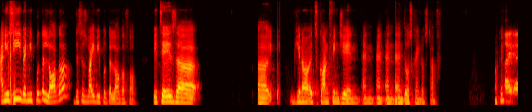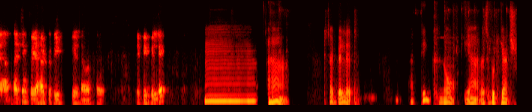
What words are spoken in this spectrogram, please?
And you see when we put the logger, this is why we put the logger for. It says uh, uh, you know it's conf engine and and and and those kind of stuff. Okay? I uh, i think we have to rebuild our code. Did we build it? Mm, ah did i build it? I think no. Yeah that's a good catch.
